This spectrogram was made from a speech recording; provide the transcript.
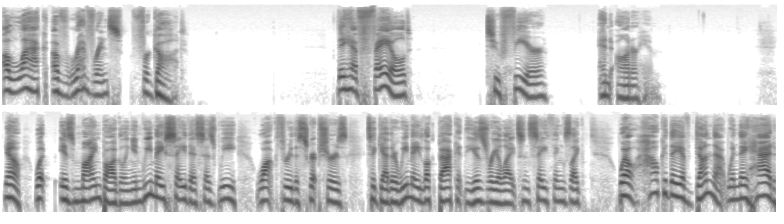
a lack of reverence for God. They have failed to fear and honor Him. Now, what is mind boggling, and we may say this as we walk through the scriptures together, we may look back at the Israelites and say things like, well, how could they have done that when they had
